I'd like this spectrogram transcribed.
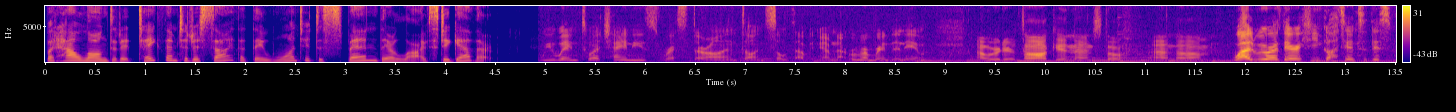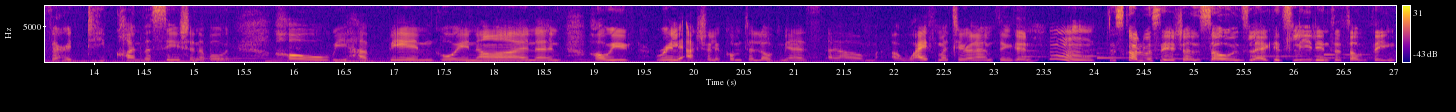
But how long did it take them to decide that they wanted to spend their lives together? We went to a Chinese restaurant on South Avenue. I'm not remembering the name. And we were there talking and stuff. And um, while we were there, he got into this very deep conversation about how we have been going on and how he really actually come to love me as um, a wife material. And I'm thinking, hmm, this conversation sounds like it's leading to something.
